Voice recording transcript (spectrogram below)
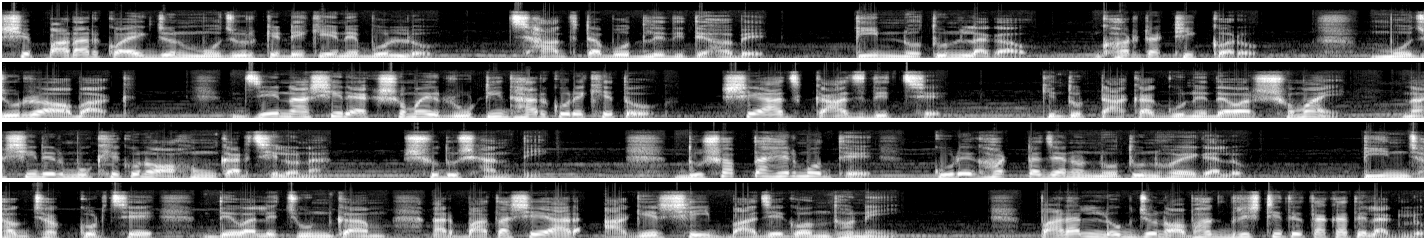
সে পাড়ার কয়েকজন মজুরকে ডেকে এনে বলল, ছাদটা বদলে দিতে হবে। তিন নতুন লাগাও। ঘরটা ঠিক করো। মজুররা অবাক। যে নাসির একসময় রুটি ধার করে খেত, সে আজ কাজ দিচ্ছে। কিন্তু টাকা গুনে দেওয়ার সময় নাসিরের মুখে কোনো অহংকার ছিল না, শুধু শান্তি। দু সপ্তাহের মধ্যে কুড়ে ঘরটা যেন নতুন হয়ে গেল। তিন ঝকঝক করছে, দেওয়ালে চুনকাম, আর বাতাসে আর আগের সেই বাজে গন্ধ নেই। পাড়ার লোকজন অভাগ দৃষ্টিতে তাকাতে লাগল।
